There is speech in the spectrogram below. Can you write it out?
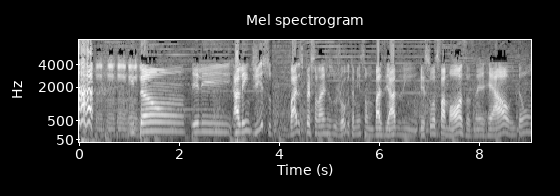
Então, ele, além disso, vários personagens do jogo também são baseados em pessoas famosas, né, real, então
